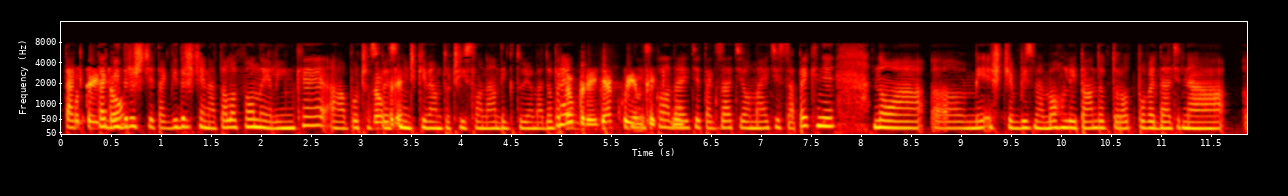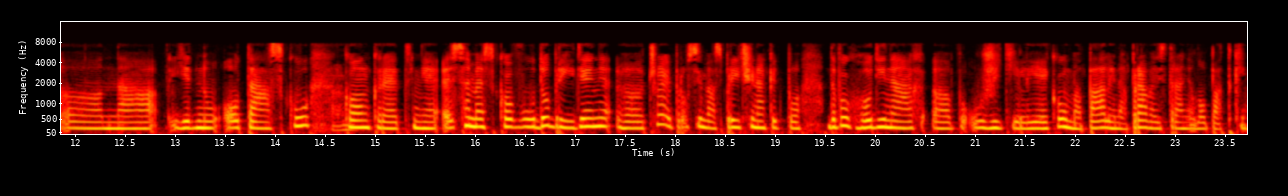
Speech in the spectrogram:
tak, po tejto? Tak vydržte, tak vydržte na telefónnej linke a počas Dobre. pesničky vám to číslo nadiktujeme. Dobre? Dobre, ďakujem Neskladajte, pekne. tak zatiaľ majte sa pekne. No a uh, my ešte by sme mohli, pán doktor, odpovedať na, uh, na jednu otázku, Aha. konkrétne SMS-kovú. Dobrý deň, uh, čo je prosím vás príčina, keď po dvoch hodinách e, po užití liekov ma páli na pravej strane lopatky.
